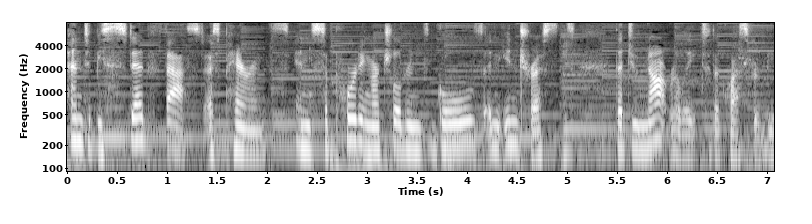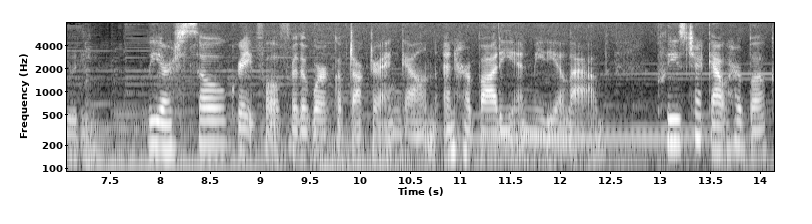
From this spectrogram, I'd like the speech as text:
and to be steadfast as parents in supporting our children's goals and interests that do not relate to the quest for beauty. We are so grateful for the work of Dr. Engeln and her Body and Media Lab. Please check out her book,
